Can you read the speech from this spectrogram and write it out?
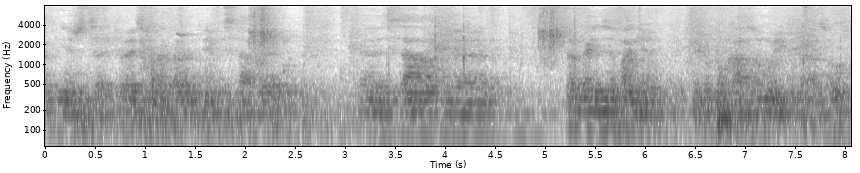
Agnieszce, która jest kuratorem tej wystawy, e, za e, zorganizowanie tego pokazu, moich obrazów.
